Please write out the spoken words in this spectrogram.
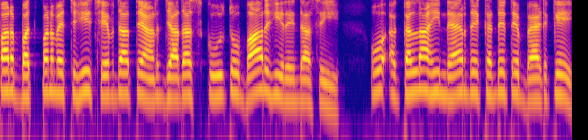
ਪਰ ਬਚਪਨ ਵਿੱਚ ਹੀ ਸ਼ਿਵ ਦਾ ਧਿਆਨ ਜ਼ਿਆਦਾ ਸਕੂਲ ਤੋਂ ਬਾਹਰ ਹੀ ਰਹਿੰਦਾ ਸੀ। ਉਹ ਇਕੱਲਾ ਹੀ ਨਹਿਰ ਦੇ ਕੰਢੇ ਤੇ ਬੈਠ ਕੇ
